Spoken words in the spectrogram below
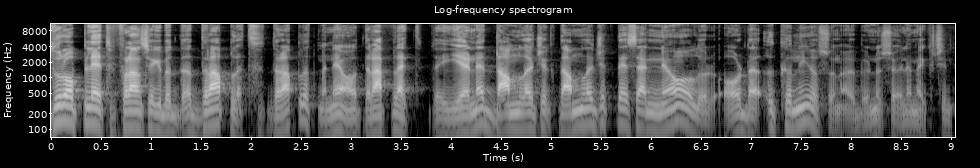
droplet Fransa gibi droplet. Droplet mı ne o? Droplet. Yerine damlacık. Damlacık desen ne olur? Orada ıkınıyorsun öbürünü söylemek için.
